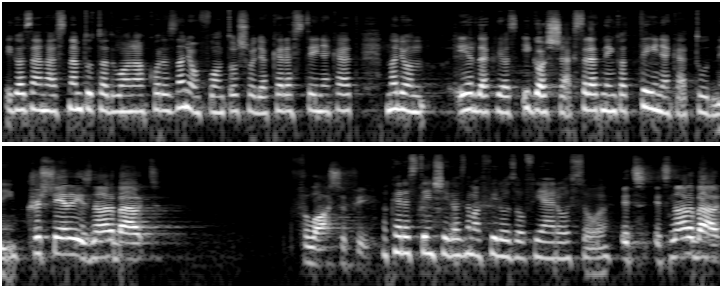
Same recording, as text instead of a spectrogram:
Igazán, ha ezt nem tudtad volna, akkor ez nagyon fontos, hogy a keresztényeket nagyon érdekli az igazság. Szeretnénk a tényeket tudni. Christianity is not about philosophy. A kereszténység az nem a filozófiáról szól. It's, it's not about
